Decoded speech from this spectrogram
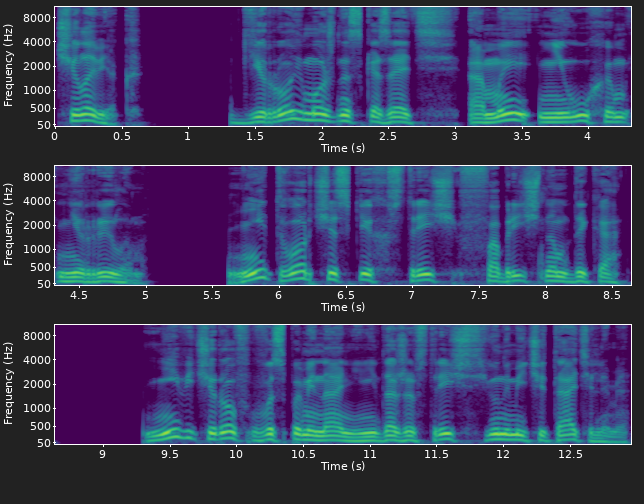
человек. Герой, можно сказать, а мы ни ухом, ни рылом. Ни творческих встреч в фабричном ДК, ни вечеров воспоминаний, ни даже встреч с юными читателями.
